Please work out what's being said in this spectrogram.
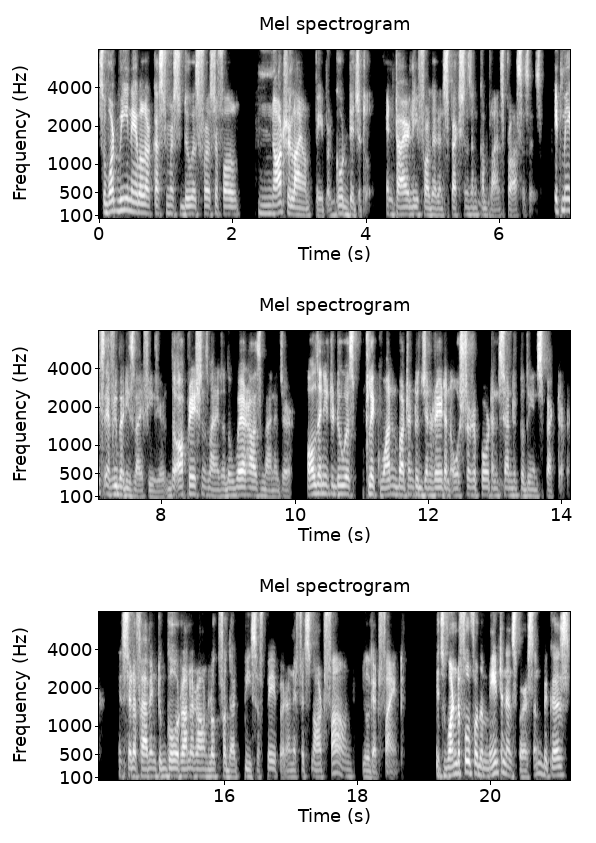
So, what we enable our customers to do is, first of all, not rely on paper, go digital entirely for their inspections and compliance processes. It makes everybody's life easier. The operations manager, the warehouse manager, all they need to do is click one button to generate an OSHA report and send it to the inspector instead of having to go run around look for that piece of paper. And if it's not found, you'll get fined. It's wonderful for the maintenance person because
